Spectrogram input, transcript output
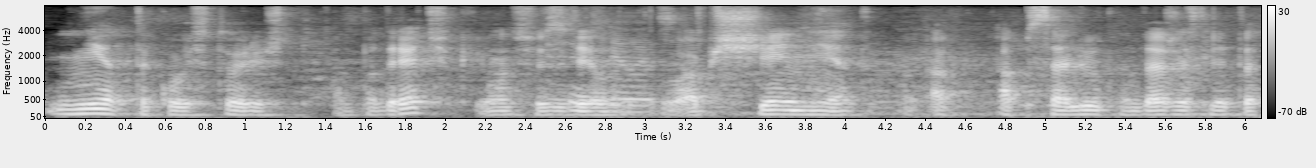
Нет такой истории, что там подрядчик, и он все, сделает. сделает. Вообще нет. А- абсолютно. Даже если это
